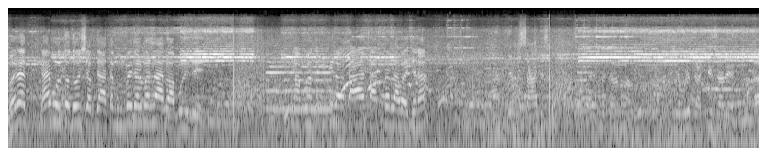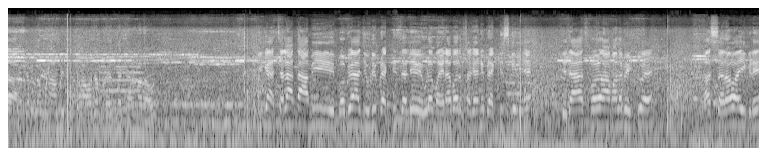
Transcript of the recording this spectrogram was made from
बरं काय बोलतो दोन शब्द? आता मुंबई दरबारला आलो आपण इथे. इथे आपण आता किती लाव? सहा सात लावायचे ना? अंतिम सहा ते सात तासाचा प्रयत्न करणार आम्ही आमची जेवढी प्रॅक्टिस झाली. त्याप्रमाणे आम्ही लावायचा प्रयत्न करणार आहोत. ठीक आहे चला आता आम्ही बघूया जेवढी प्रॅक्टिस झाली आहे. एवढं महिनाभर सगळ्यांनी प्रॅक्टिस केली आहे. त्याचा आज फळ आम्हाला भेटतो आहे आज सराव आहे इकडे.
